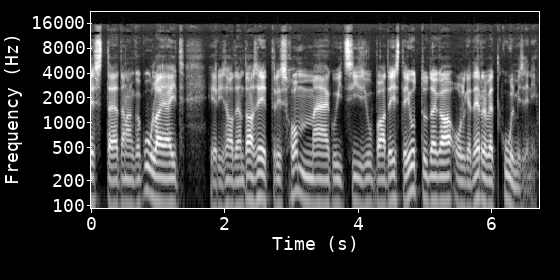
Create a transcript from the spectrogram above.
eest, äh, tänan ka kuulajaid, erisaade on taas eetris homme, kuid siis juba teiste juttudega, olge terved, kuulmiseni!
